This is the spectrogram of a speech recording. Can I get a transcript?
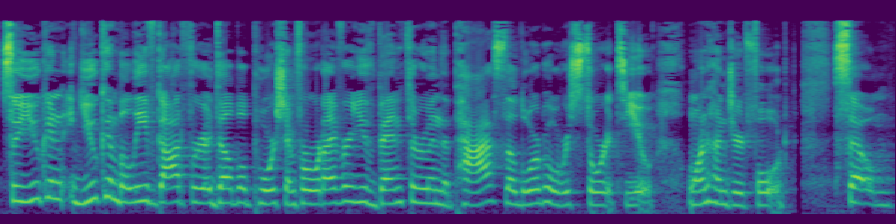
So you can you can believe God for a double portion for whatever you've been through in the past, the Lord will restore it to you 100 fold. So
